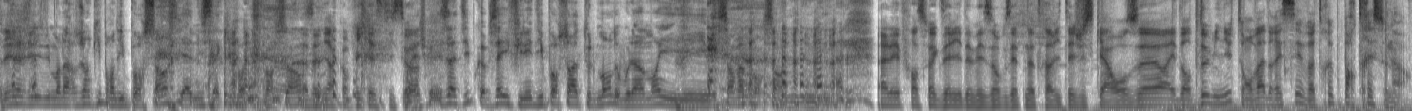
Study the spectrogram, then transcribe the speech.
Déjà, j'ai mon argent qui prend 10%, s'il y a Anissa qui prend 10%. va devenir compliqué cette histoire. Ouais, je connais un type comme ça, il filait 10% à tout le monde, au bout d'un moment, il est 120%. Allez, François-Xavier de Maison, vous êtes notre invité jusqu'à 11h. Et dans deux minutes, on va dresser votre portrait sonore.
